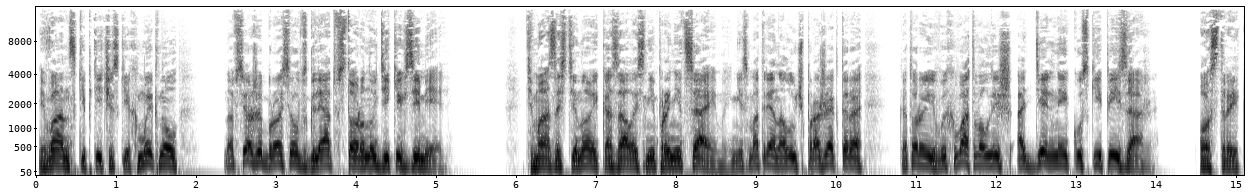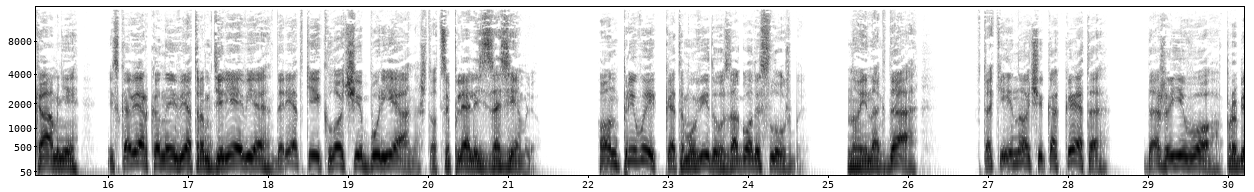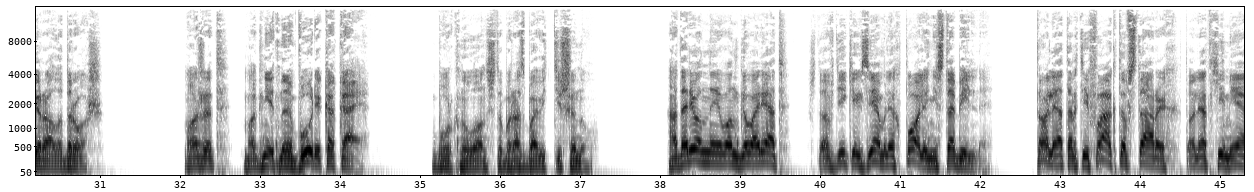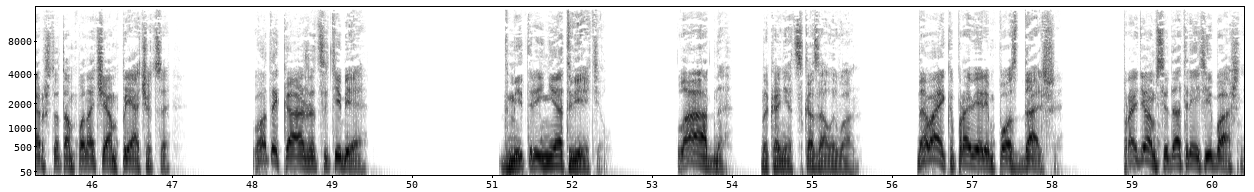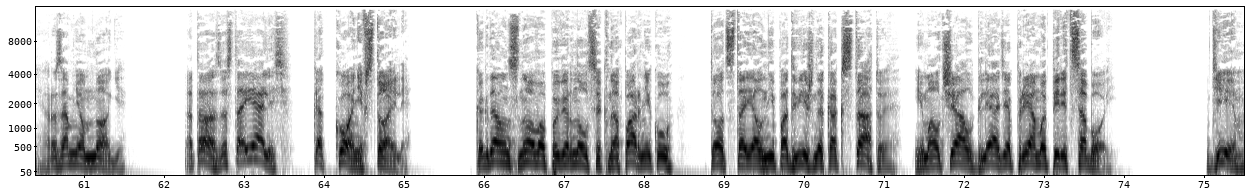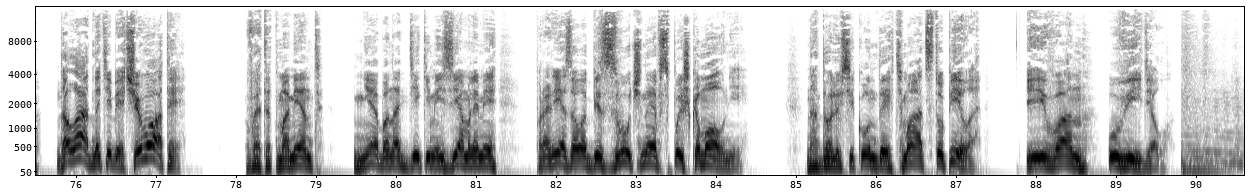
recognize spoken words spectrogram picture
Иван скептически хмыкнул, но все же бросил взгляд в сторону диких земель. Тьма за стеной казалась непроницаемой, несмотря на луч прожектора, который выхватывал лишь отдельные куски пейзажа. Острые камни — исковерканные ветром деревья, да редкие клочья бурьяна, что цеплялись за землю. Он привык к этому виду за годы службы. Но иногда, в такие ночи, как эта, даже его пробирала дрожь. «Может, магнитная буря какая?» — буркнул он, чтобы разбавить тишину. «Одаренные вон говорят, что в диких землях поле нестабильное. То ли от артефактов старых, то ли от химер, что там по ночам прячутся. Вот и кажется тебе». Дмитрий не ответил. «Ладно», — наконец сказал Иван. «Давай-ка проверим пост дальше. Пройдемся до третьей башни, разомнем ноги. А то застоялись, как кони в стойле». Когда он снова повернулся к напарнику, тот стоял неподвижно, как статуя, и молчал, глядя прямо перед собой. «Дим, да ладно тебе, чего ты?» В этот момент небо над дикими землями прорезала беззвучная вспышка молнии. На долю секунды тьма отступила, и Иван увидел.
